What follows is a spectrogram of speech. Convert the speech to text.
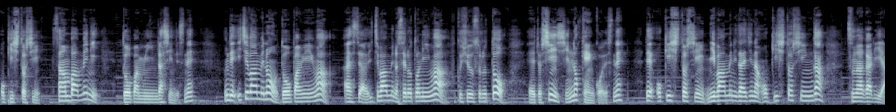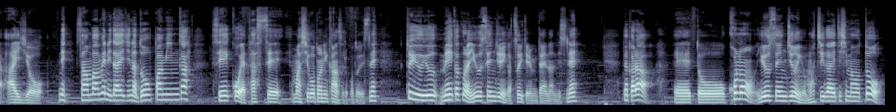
オキシトシン3番目にドーパミンらしいんですね。で1番目のドーパミンはあじゃあ1番目のセロトニンは復習すると,、えーと、心身の健康ですね。でオキシトシン2番目に大事なオキシトシンがつながりや愛情で3番目に大事なドーパミンが成功や達成、まあ、仕事に関することですね。という明確な優先順位がついてるみたいなんですね。だからえっ、とこの優先順位を間違えてしまうと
